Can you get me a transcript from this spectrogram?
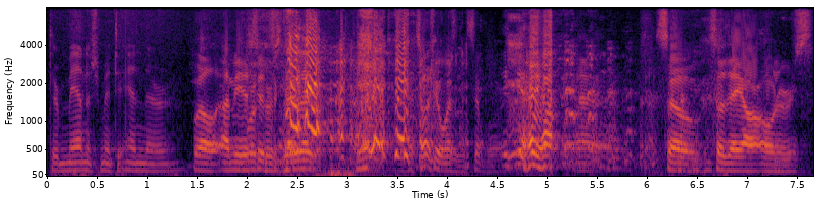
their management and their well? I mean, it's, it's I told you it wasn't simple. uh, so, so they are owners,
